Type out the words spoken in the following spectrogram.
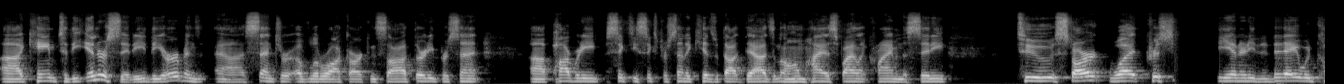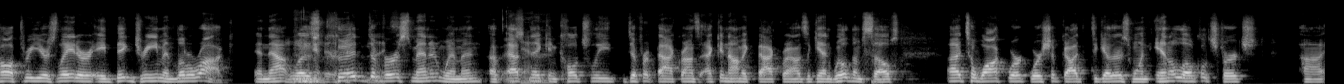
uh, came to the inner city, the urban uh, center of Little Rock, Arkansas, 30% uh, poverty, 66% of kids without dads in the home, highest violent crime in the city, to start what Christianity today would call three years later a big dream in Little Rock. And that was could Nice. diverse men and women of ethnic good. and culturally different backgrounds, economic backgrounds, again, will themselves uh, to walk, work, worship God together as one in a local church uh,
